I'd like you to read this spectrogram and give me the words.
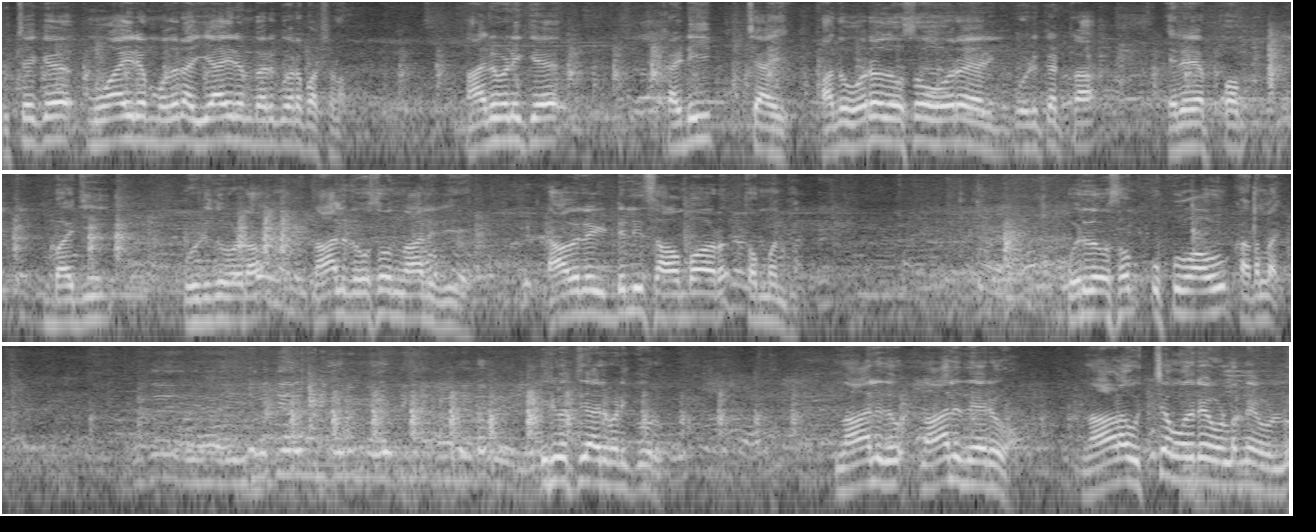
ഉച്ചയ്ക്ക് മൂവായിരം മുതൽ അയ്യായിരം പേർക്ക് വരെ ഭക്ഷണം. നാല് മണിക്ക് കടി ചായ. അത് ഓരോ ദിവസവും ഓരോ ആയിരിക്കും കൊഴുക്കട്ട ഇലയപ്പം ബജി ഉഴുന്നുവട. നാല് ദിവസവും നാല് രീതി. രാവിലെ ഇഡ്ഡലി സാമ്പാർ തൊമ്മന്തി. ഒരു ദിവസം ഉപ്പുമാവ് കടല. ഇരുപത്തിനാല് മണിക്കൂർ നാല് നാല് നേരവും. നാളെ ഉച്ച മുതലേ ഉള്ളതേ ഉള്ളൂ.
